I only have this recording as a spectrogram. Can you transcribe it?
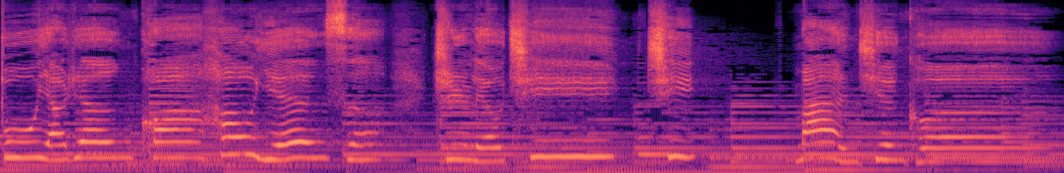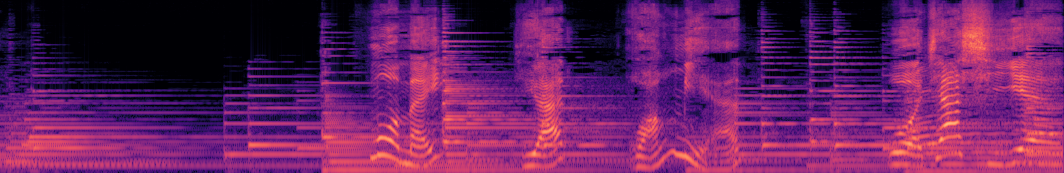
不要人夸好颜色，只留清气满乾坤。墨梅，元，王冕。我家洗砚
